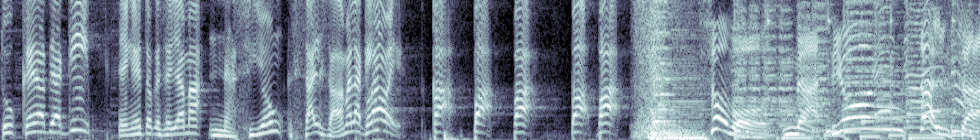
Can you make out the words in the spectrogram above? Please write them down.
tú quédate aquí en esto que se llama Nación Salsa. Dame la clave. Pa, pa, pa, pa, pa. Somos Nación Salsa.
